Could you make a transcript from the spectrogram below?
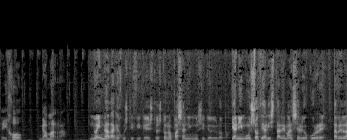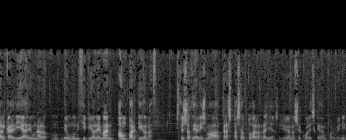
Feijó, Gamarra. No hay nada que justifique esto. Esto no pasa en ningún sitio de Europa. Y a ningún socialista alemán se le ocurre darle la alcaldía de, de un municipio alemán a un partido nazi. Este socialismo ha traspasado todas las rayas y yo ya no sé cuáles quedan por venir.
